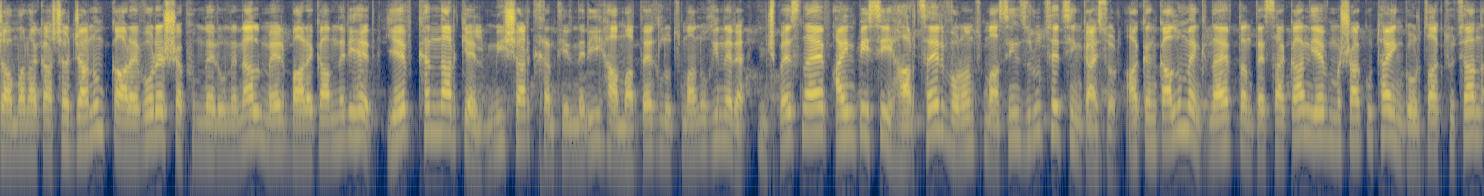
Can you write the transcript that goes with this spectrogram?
ժամանակաշրջանում կարևոր է շփումներ ունենալ մեր բարեկամների հետ եւ քննարկել մի շարք խնդիրների համատեղ լուծման ուղիները, ինչպես նաեւ այնպիսի հարցեր, որոնց մասին զրուցեցինք այսօր։ Ակնկալում ենք նաեւ տնտեսական եւ մշակութային գործակցության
